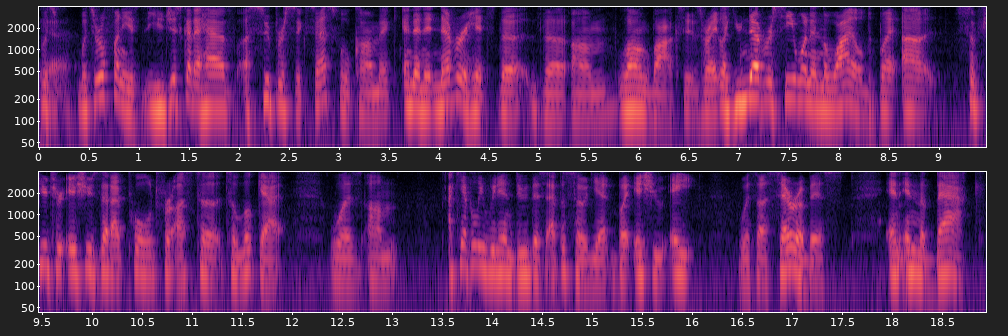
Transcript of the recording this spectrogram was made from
What's, Yeah. what's real funny is you just got to have a super successful comic, and then it never hits the the um, long boxes, right? Like you never see one in the wild. But uh, some future issues that I pulled for us to to look at was um, I can't believe we didn't do this episode yet, but issue eight with uh, Cerebus, and in the back.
